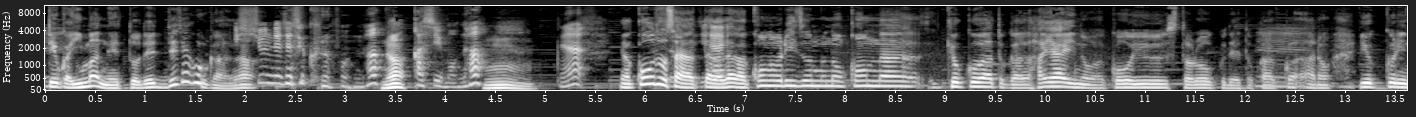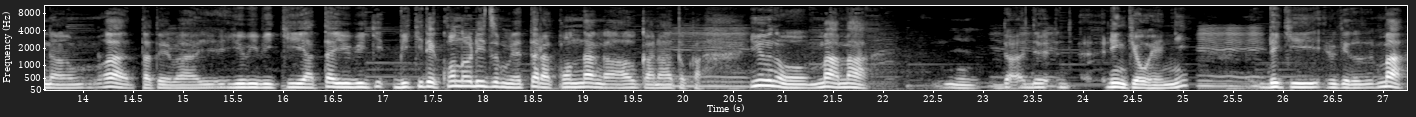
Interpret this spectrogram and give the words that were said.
っていうか今ネットで出てくるからな。一瞬で出てくるもんな。な。歌詞もな。うんね。いやコードさえあったらだからこのリズムのこんな曲はとか速いのはこういうストロークでとか、うん。こあのゆっくりなんは例えば指弾きやったら指弾きでこのリズムやったらこんなんが合うかなとかうん。いうのをまあまあ、うん、だで臨機応変にできるけどまあ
